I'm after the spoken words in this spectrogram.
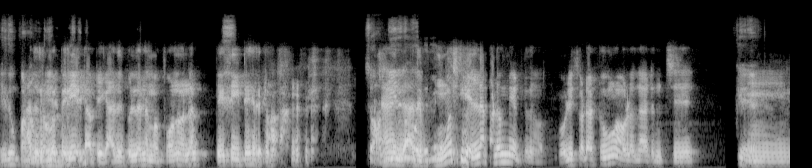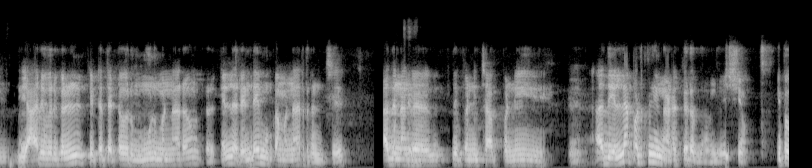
எதுவும் அது ரொம்ப பெரிய டாபிக் அதுக்குள்ள நம்ம போனோம்னா பேசிக்கிட்டே இருக்கலாம். இல்ல அது மோஸ்ட்லி எல்லா படமுமே அப்படிதான். போலீஸோட டூவும் அவ்வளவுதான் இருந்துச்சு. யார் இவர்கள்? கிட்டத்தட்ட ஒரு மூணு மணி நேரம் இல்ல ரெண்டே முக்கால் மணி நேரம் இருந்துச்சு. அது நாங்க இது பண்ணி சாப் பண்ணி அது எல்லா படத்துலயும் நடக்கிறது அந்த விஷயம். இப்ப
